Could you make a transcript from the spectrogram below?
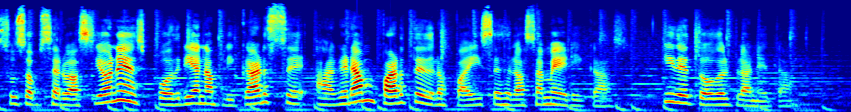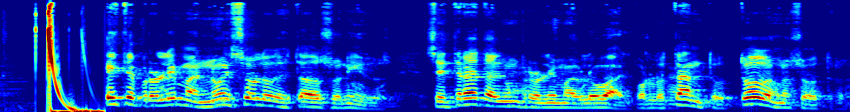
sus observaciones podrían aplicarse a gran parte de los países de las Américas y de todo el planeta. Este problema no es solo de Estados Unidos, se trata de un problema global. Por lo tanto, todos nosotros,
